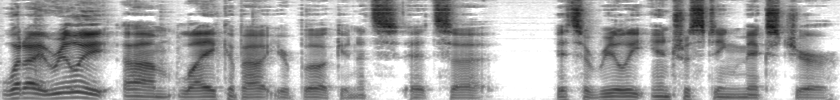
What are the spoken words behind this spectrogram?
what I really um, like about your book, and it's it's a it's a really interesting mixture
